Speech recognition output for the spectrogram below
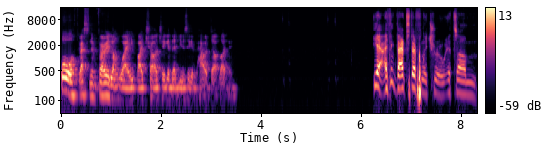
or threaten a very long way by charging and then using empowered dark lightning. Yeah, I think that's definitely true. It's um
